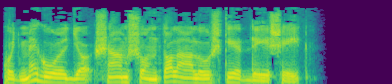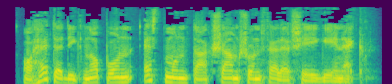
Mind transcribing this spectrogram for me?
hogy megoldja Sámson találós kérdését. A hetedik napon ezt mondták Sámson feleségének.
